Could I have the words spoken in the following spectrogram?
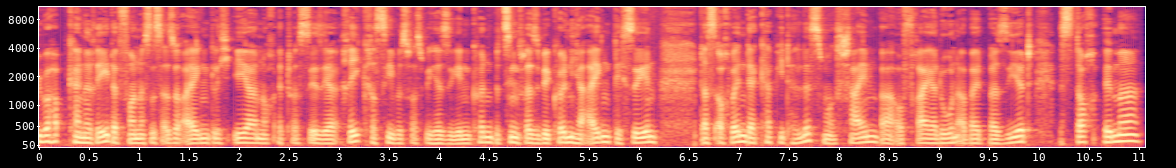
überhaupt keine Rede von. Das ist also eigentlich eher noch etwas sehr, sehr Regressives, was wir hier sehen können. Beziehungsweise wir können hier eigentlich sehen, dass auch wenn der Kapitalismus scheinbar auf freier Lohnarbeit basiert, es doch immer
